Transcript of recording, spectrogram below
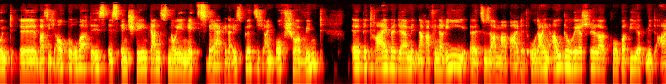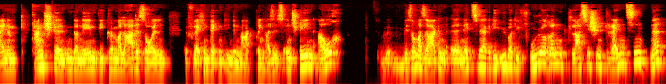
Und äh, was ich auch beobachte, ist, es entstehen ganz neue Netzwerke. Da ist plötzlich ein Offshore-Wind-Betreiber, äh, der mit einer Raffinerie äh, zusammenarbeitet oder ein Autohersteller kooperiert mit einem Tankstellenunternehmen. Wie können wir Ladesäulen äh, flächendeckend in den Markt bringen? Also es entstehen auch wie soll man sagen, äh, Netzwerke, die über die früheren klassischen Grenzen ne,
